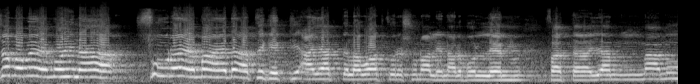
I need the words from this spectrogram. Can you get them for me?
জবাবে মহিলা সূরায়ে মায়দা থেকে একটি আয়াত তেলাওয়াত করে শোনালেন আর বললেন ফাতায়াম্মামু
